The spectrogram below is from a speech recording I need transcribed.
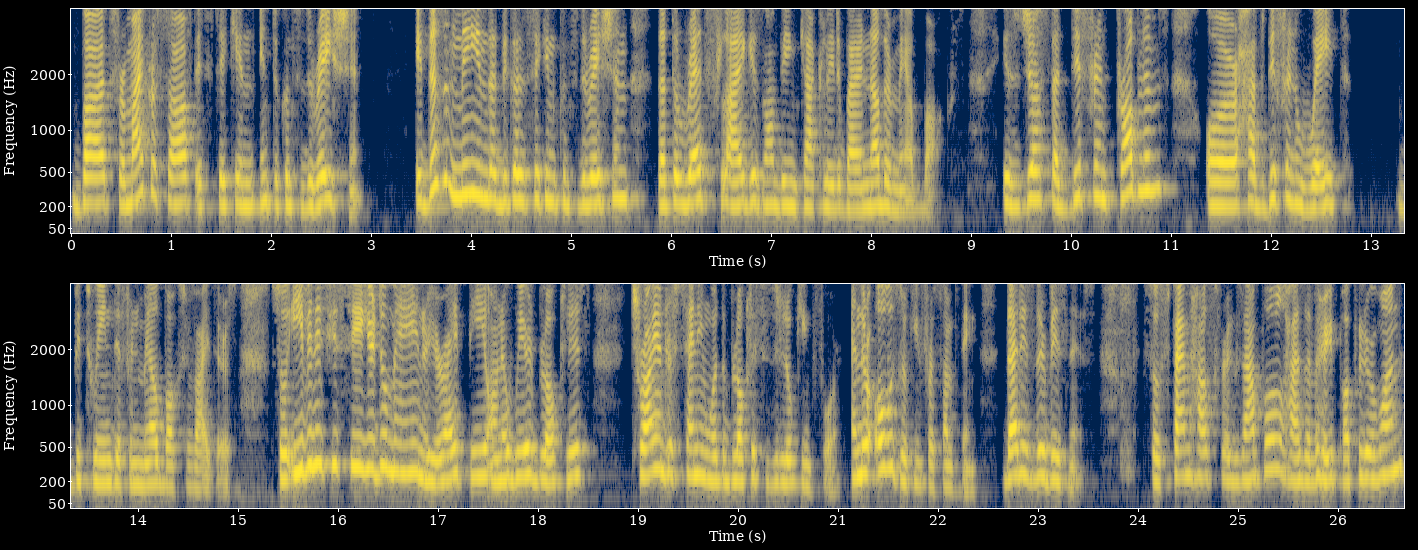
but for Microsoft, it's taken into consideration. It doesn't mean that because it's taken consideration that the red flag is not being calculated by another mailbox. It's just that different problems or have different weight between different mailbox providers. So even if you see your domain or your IP on a weird block list, try understanding what the block list is looking for. And they're always looking for something. That is their business. So Spamhaus, for example, has a very popular one.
